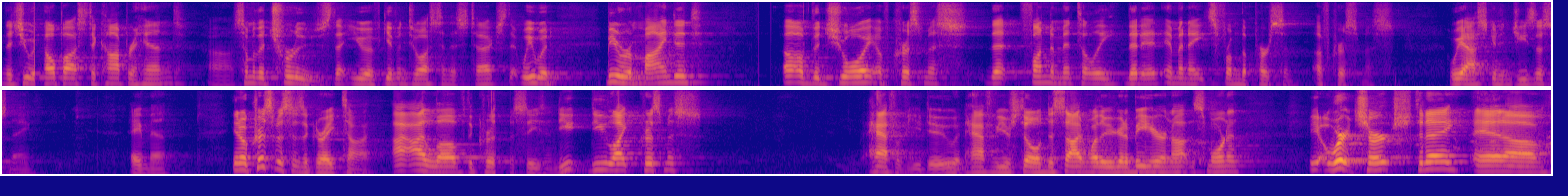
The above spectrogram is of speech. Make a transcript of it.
that you would help us to comprehend uh, some of the truths that you have given to us in this text, that we would be reminded of the joy of Christmas, that fundamentally that it emanates from the person of Christmas. We ask it in Jesus' name. Amen. You know, Christmas is a great time. I, I love the Christmas season. Do you, do you like Christmas? Half of you do, and half of you are still deciding whether you're going to be here or not this morning. We're at church today, and um,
